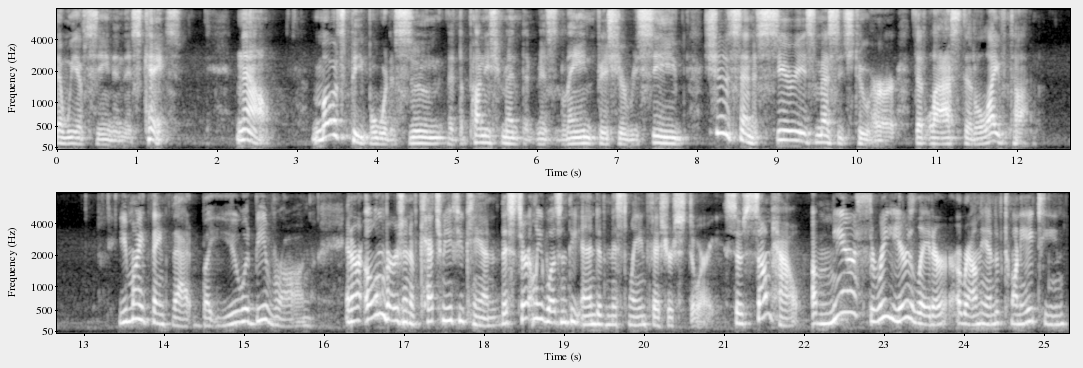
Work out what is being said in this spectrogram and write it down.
than we have seen in this case. Now, most people would assume that the punishment that Miss Lane Fisher received should have sent a serious message to her that lasted a lifetime. You might think that, but you would be wrong. In our own version of Catch Me If You Can, this certainly wasn't the end of Miss Lane Fisher's story. So somehow, a mere three years later, around the end of 2018,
